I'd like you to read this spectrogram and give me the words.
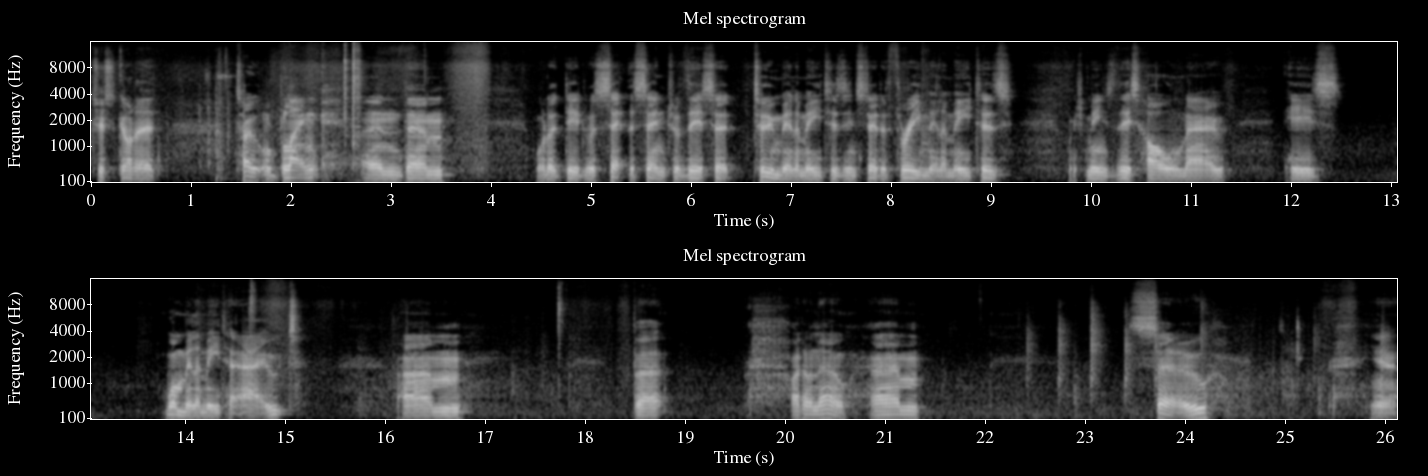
just got a total blank and um, what I did was set the center of this at 2 millimeters instead of 3 millimeters which means this hole now is 1 millimeter out. Um, but I don't know. Um, so yeah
